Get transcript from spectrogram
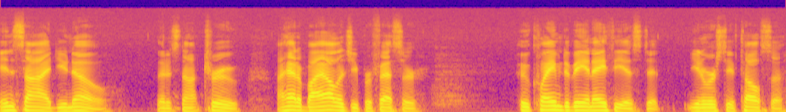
Inside, you know that it's not true. I had a biology professor who claimed to be an atheist at University of Tulsa.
